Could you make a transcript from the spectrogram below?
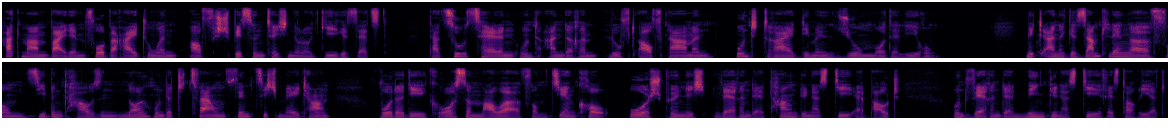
hat man bei den Vorbereitungen auf Spitzentechnologie gesetzt. Dazu zählen unter anderem Luftaufnahmen und Dreidimensionmodellierung. Mit einer Gesamtlänge von 7952 Metern wurde die Große Mauer von Jiankou ursprünglich während der Tang-Dynastie erbaut und während der Ming-Dynastie restauriert.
